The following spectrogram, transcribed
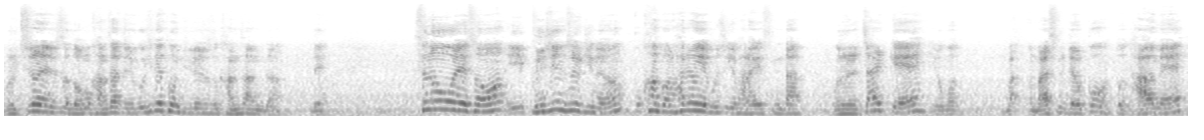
오늘 출연해주셔서 너무 감사드리고 휴대폰 빌려줘서 감사합니다. 네. 스노우에서 이 분신술 기능 꼭 한번 활용해 보시기 바라겠습니다. 오늘 짧게 요거 마- 말씀드렸고 또 다음에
